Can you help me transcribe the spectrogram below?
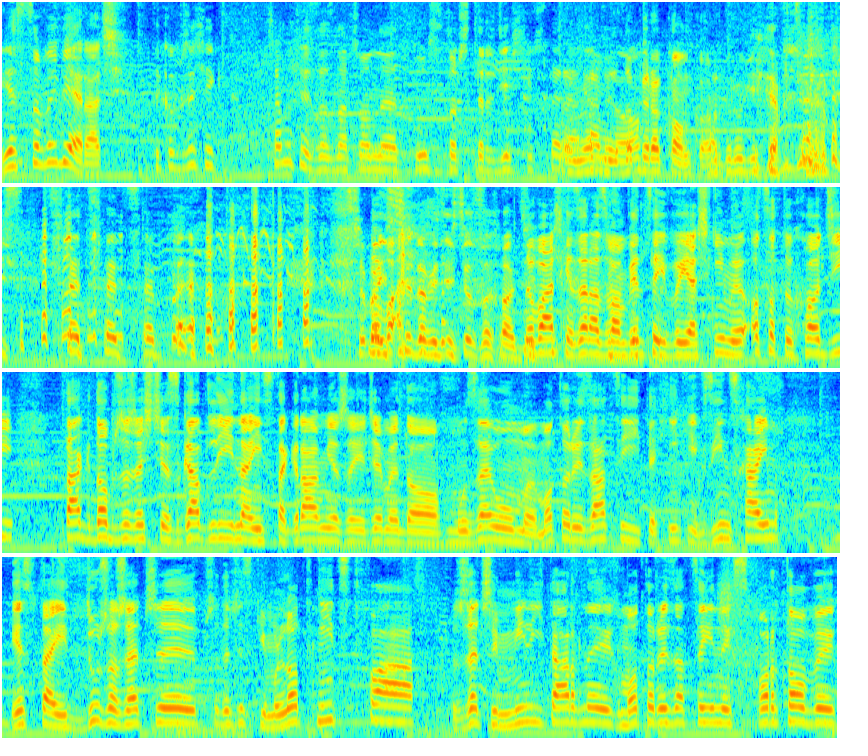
Jest co wybierać. Tylko Grzesiek, czemu to jest zaznaczone tu 144, a tam jest Jedno. dopiero A Concord? drugi ja widzę napis CCCP. Trzeba No wa- dowiedzieć o co chodzi. No właśnie, zaraz Wam więcej wyjaśnimy o co tu chodzi. Tak dobrze, żeście zgadli na Instagramie, że jedziemy do Muzeum Motoryzacji i Techniki w Zinsheim. Jest tutaj dużo rzeczy, przede wszystkim lotnictwa, rzeczy militarnych, motoryzacyjnych, sportowych,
